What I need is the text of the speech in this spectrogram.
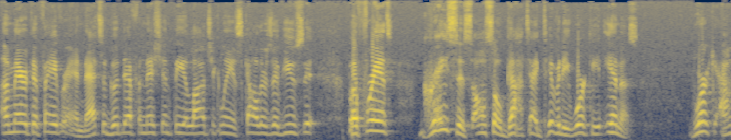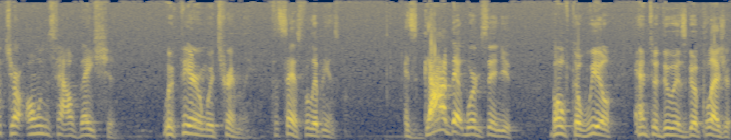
unmerited favor, and that's a good definition theologically, and scholars have used it. But friends, grace is also God's activity working in us. Work out your own salvation with fear and with trembling. It says Philippians. It's God that works in you, both to will and to do his good pleasure.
